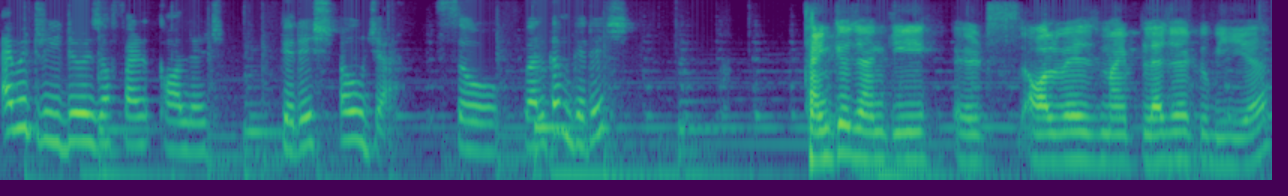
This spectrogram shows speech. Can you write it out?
avid readers of our college, Girish Ahuja. So, welcome, Girish. Thank you, Janki. It's always my pleasure to be here.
